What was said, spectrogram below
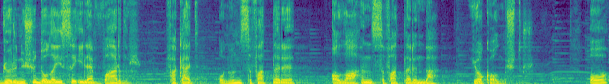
görünüşü dolayısı ile vardır. Fakat onun sıfatları Allah'ın sıfatlarında yok olmuştur. O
